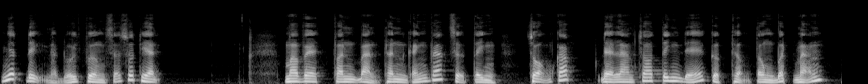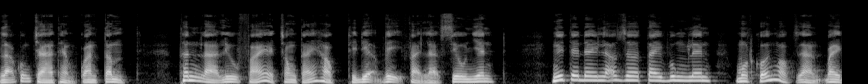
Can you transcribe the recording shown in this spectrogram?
nhất định là đối phương sẽ xuất hiện. Mà về phần bản thân gánh vác sự tình, trộm cắp để làm cho tinh đế cực thượng tông bất mãn, lão cũng chả thèm quan tâm. Thân là lưu phái ở trong tái học thì địa vị phải là siêu nhiên. Nghĩ tới đây lão giơ tay vung lên, một khối ngọc giản bay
